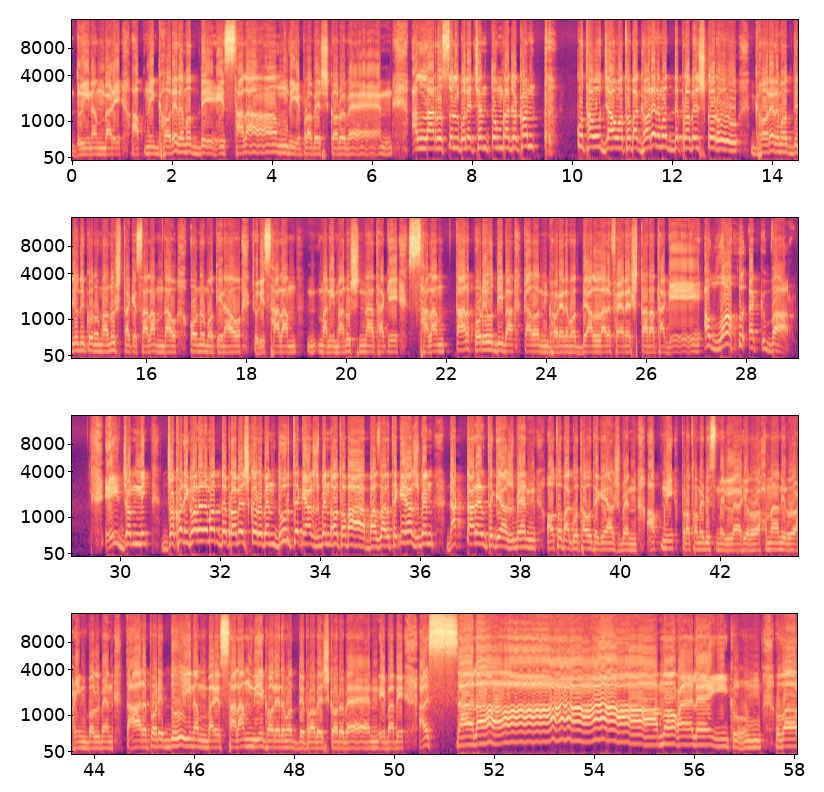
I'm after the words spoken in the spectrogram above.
দুই নম্বরে, আপনি ঘরের মধ্যে সালাম দিয়ে প্রবেশ করবেন। আল্লাহ রসুল বলেছেন, তোমরা যখন কোথাও যাও অথবা ঘরের মধ্যে প্রবেশ করো। ঘরের মধ্যে যদি কোনো মানুষ থাকে, সালাম দাও, অনুমতি নাও। যদি সালাম মানে মানুষ না থাকে, সালাম তারপরেও দিবা, কারণ ঘরের মধ্যে আল্লাহর ফেরেশ তারা থাকে। আল্লাহ একবার এই জন্য যখনই ঘরের মধ্যে প্রবেশ করবেন, দূর থেকে আসবেন অথবা বাজার থেকে আসবেন, ডাক্তারের থেকে আসবেন অথবা কোথাও থেকে আসবেন, আপনি প্রথমে বিসমিল্লাহির রহমানির রহিম বলবেন, তারপরে দুই নম্বরে সালাম দিয়ে ঘরের মধ্যে প্রবেশ করবেন। এভাবে আসসালামু আলাইকুম ওয়া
